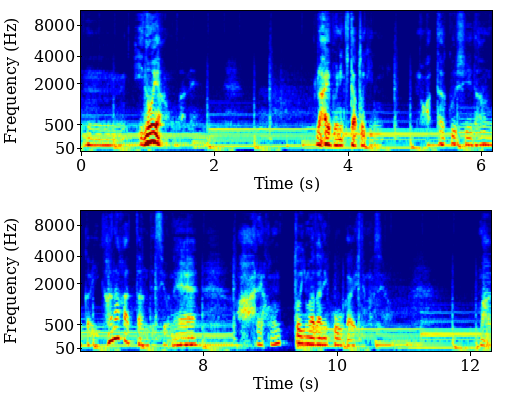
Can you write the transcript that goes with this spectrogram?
うんイノヤンがねライブに来た時に私なんか行かなかったんですよね。あれほんと未だに後悔してますよ。まあ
